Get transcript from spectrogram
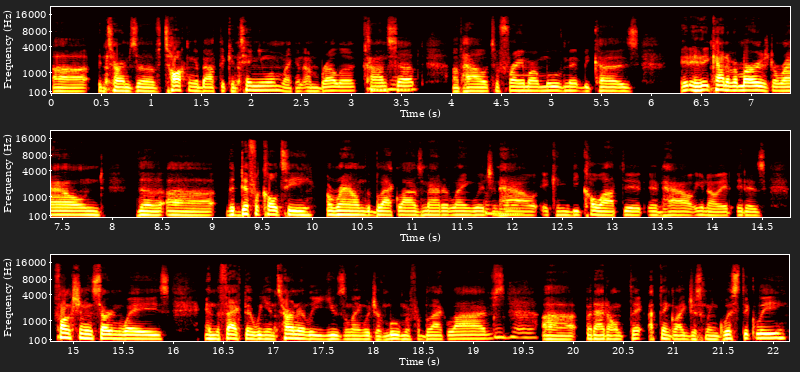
uh, in terms of talking about the continuum, like an umbrella concept of how to frame our movement, because it, it kind of emerged around the uh, the difficulty around the Black Lives Matter language and Mhm. how it can be co-opted and how you know it, it is function in certain ways, and the fact that we internally use the language of movement for Black lives, Mhm. uh, but I don't think I think like just linguistically,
